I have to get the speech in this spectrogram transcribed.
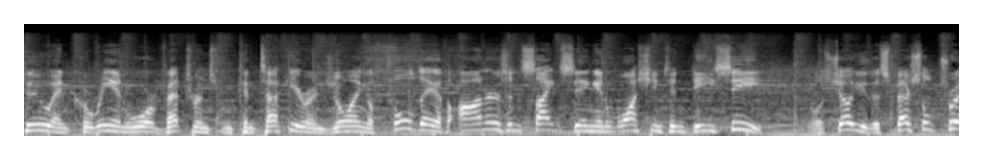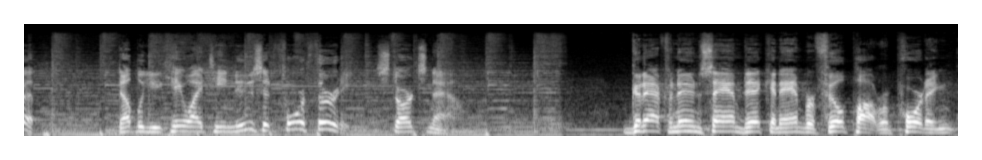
II and Korean War veterans from Kentucky are enjoying a full day of honors and sightseeing in Washington, D.C. We'll show you the special trip. WKYT News at 4:30 starts now. Good afternoon, Sam Dick and Amber Philpott reporting.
